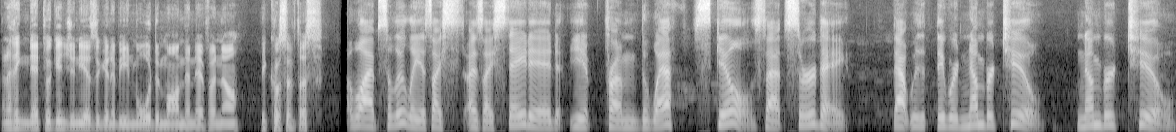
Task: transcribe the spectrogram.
And I think network engineers are going to be in more demand than ever now because of this. Well, absolutely. As I as I stated from the WEF skills that survey, that was they were number two, number two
